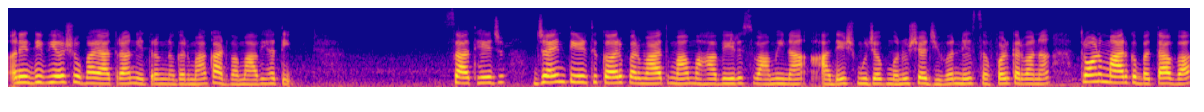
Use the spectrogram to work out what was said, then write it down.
અને દિવ્ય શોભાયાત્રા નેત્રંગનગરમાં કાઢવામાં આવી હતી. સાથે જ જૈન તીર્થકર પરમાત્મા મહાવીર સ્વામીના આદેશ મુજબ મનુષ્ય જીવનને સફળ કરવાના ત્રણ માર્ગ બતાવવા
